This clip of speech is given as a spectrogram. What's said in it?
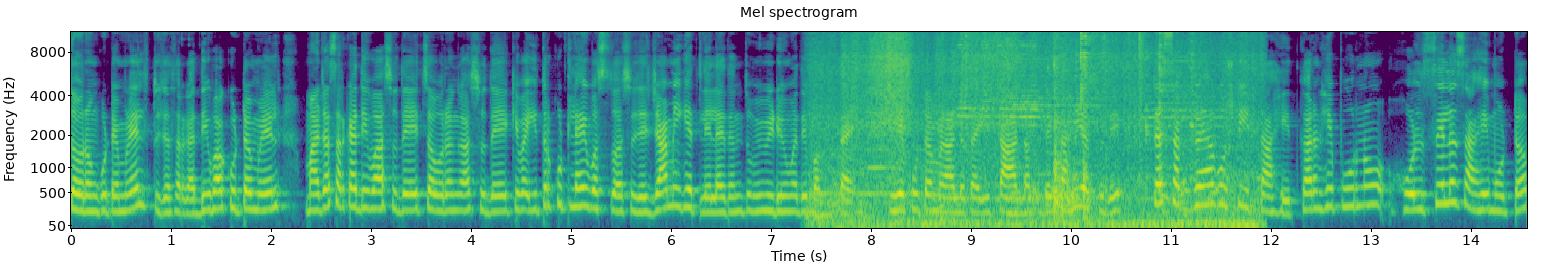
चौरंग कुठे मिळेल? तुझ्यासारखा दिवा कुठं मिळेल? माझ्यासारखा दिवा असू दे चौरंग असू दे किंवा इतर कुठल्याही वस्तू असू दे ज्या मी घेतलेल्या आहेत आणि तुम्ही व्हिडिओमध्ये बघताय हे कुठं मिळालं ताई? ताट असू दे काही असू दे. त्या सगळ्या गोष्टी इथं आहेत. कारण हे पूर्ण होलसेलच आहे मोठं.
